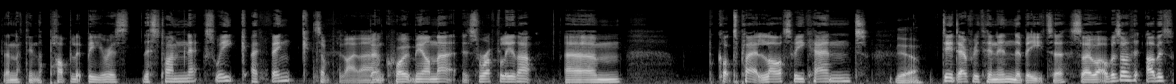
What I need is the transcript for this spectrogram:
then I think the public beta is this time next week. I think. something like that. Don't quote me on that. It's roughly that. Um, got to play it last weekend. Yeah. Did everything in the beta, so I was I was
